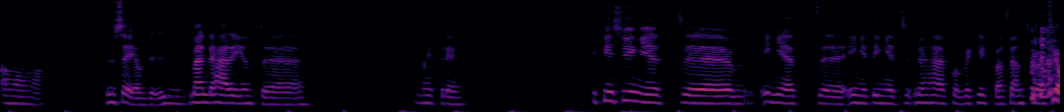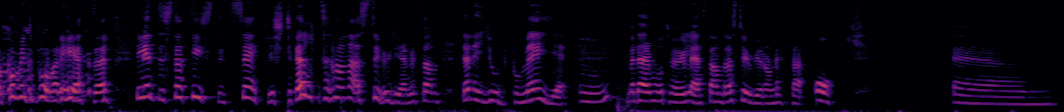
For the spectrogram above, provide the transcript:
Ja. Nu säger jag vi, men det här är ju inte... Vad heter det? Det finns ju inget, eh, inget, eh, inget, inget, nu här får vi klippa sen tror jag för jag kommer inte på vad det heter. Det är inte statistiskt säkerställt den här studien utan den är gjord på mig. Mm. Men däremot har jag ju läst andra studier om detta och ehm,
